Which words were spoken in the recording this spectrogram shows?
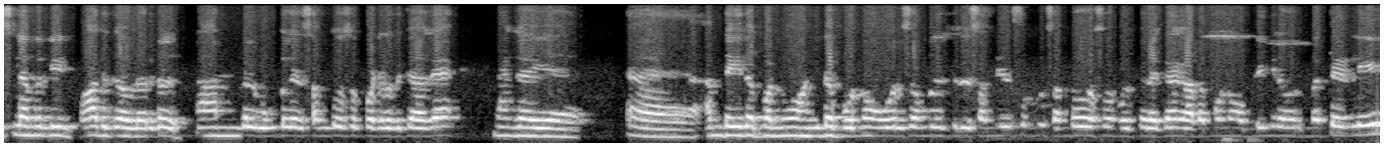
இஸ்லாமியர்களின் பாதுகாவலர்கள். நாங்கள் உங்களை சந்தோஷப்படுறதுக்காக நாங்கள் அந்த இதை பண்ணுவோம் இதை பண்ணுவோம் ஒரு சமூகத்துக்கு சந்தோஷம் சந்தோஷப்படுத்துறதுக்காக அதை பண்ணுவோம் அப்படிங்கிற ஒரு மெத்தட்லேயே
